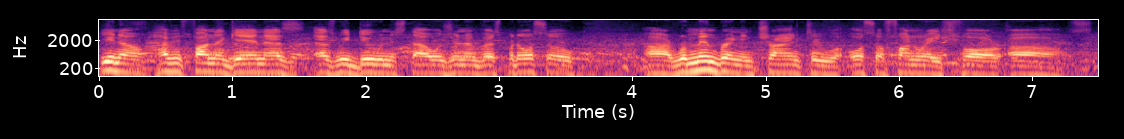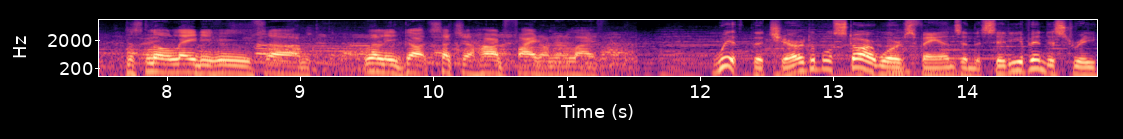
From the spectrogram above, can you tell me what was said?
you know, having fun again as, as we do in the Star Wars universe, but also uh, remembering and trying to also fundraise for uh, this little lady who's um, really got such a hard fight on her life. With the charitable Star Wars fans in the City of Industry,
